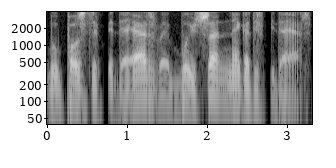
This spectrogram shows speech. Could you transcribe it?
bu pozitif bir değer ve bu ise negatif bir değer.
